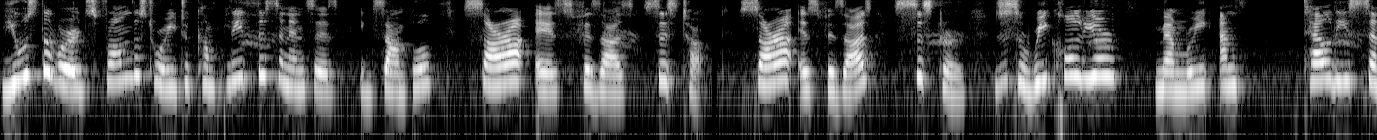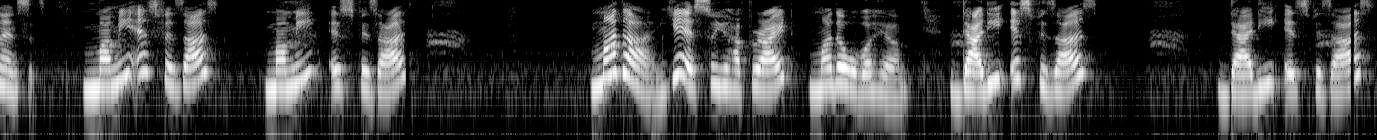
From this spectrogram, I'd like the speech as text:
Use the words from the story to complete the sentences. Example, Sarah is Fiza's sister. Sarah is Fiza's sister. Just recall your memory and tell these sentences. Mummy is Fiza's. Mummy is Fiza's. Mother. Yes, so you have to write mother over here. Daddy is Fiza's. Daddy is Fiza's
